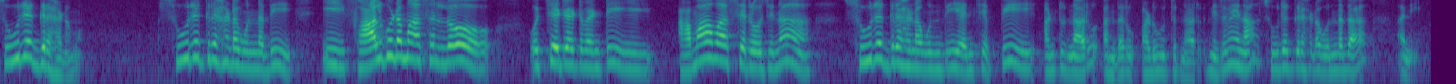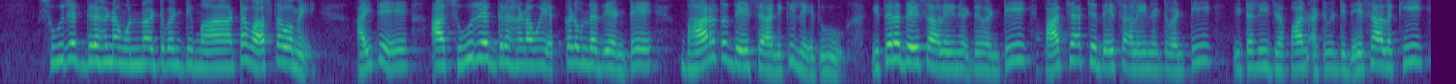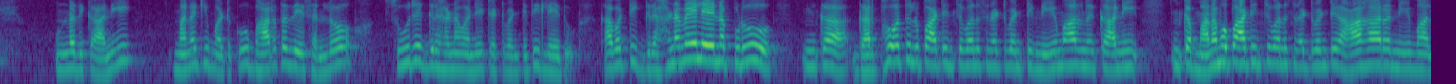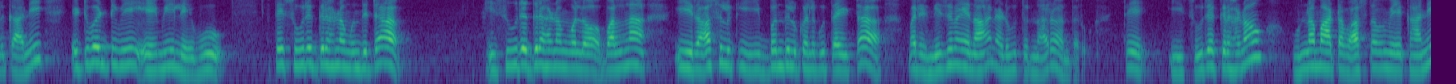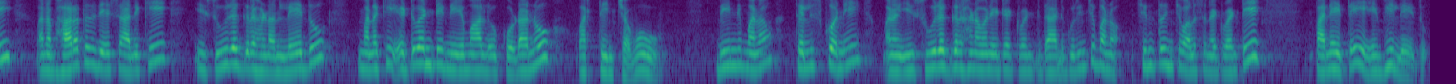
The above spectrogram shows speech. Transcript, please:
సూర్యగ్రహణము. సూర్యగ్రహణం ఉన్నది ఈ ఫాల్గుణ మాసంలో వచ్చేటటువంటి అమావాస్య రోజున సూర్యగ్రహణం ఉంది అని చెప్పి అంటున్నారు అందరూ అడుగుతున్నారు. నిజమేనా? సూర్యగ్రహణం ఉన్నదా అని. సూర్యగ్రహణం ఉన్నటువంటి మాట వాస్తవమే. అయితే ఆ సూర్యగ్రహణం ఎక్కడ ఉన్నది అంటే భారతదేశానికి లేదు. ఇతర దేశాలైనటువంటి పాశ్చాత్య దేశాలైనటువంటి ఇటలీ జపాన్ అటువంటి దేశాలకి ఉన్నది కానీ మనకి మటుకు భారతదేశంలో సూర్యగ్రహణం అనేటటువంటిది లేదు. కాబట్టి గ్రహణమే లేనప్పుడు ఇంకా గర్భవతులు పాటించవలసినటువంటి నియమాలను కానీ ఇంకా మనము పాటించవలసినటువంటి ఆహార నియమాలు కానీ ఎటువంటివి ఏమీ లేవు. అయితే సూర్యగ్రహణం ఉందిట. ఈ సూర్యగ్రహణం వలన ఈ రాసులకి ఇబ్బందులు కలుగుతాయిట. మరి నిజమేనా అని అడుగుతున్నారు అందరూ. అయితే ఈ సూర్యగ్రహణం ఉన్నమాట వాస్తవమే కానీ మన భారతదేశానికి ఈ సూర్యగ్రహణం లేదు మనకి ఎటువంటి నియమాలు కూడాను వర్తించవు. దీన్ని మనం తెలుసుకొని మనం ఈ సూర్యగ్రహణం అనేటటువంటి దాని గురించి మనం చింతించవలసినటువంటి పని అయితే ఏమీ లేదు.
